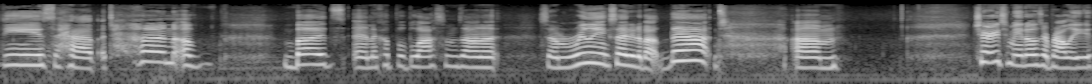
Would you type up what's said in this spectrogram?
These have a ton of buds and a couple blossoms on it. So I'm really excited about that. Um, cherry tomatoes are probably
